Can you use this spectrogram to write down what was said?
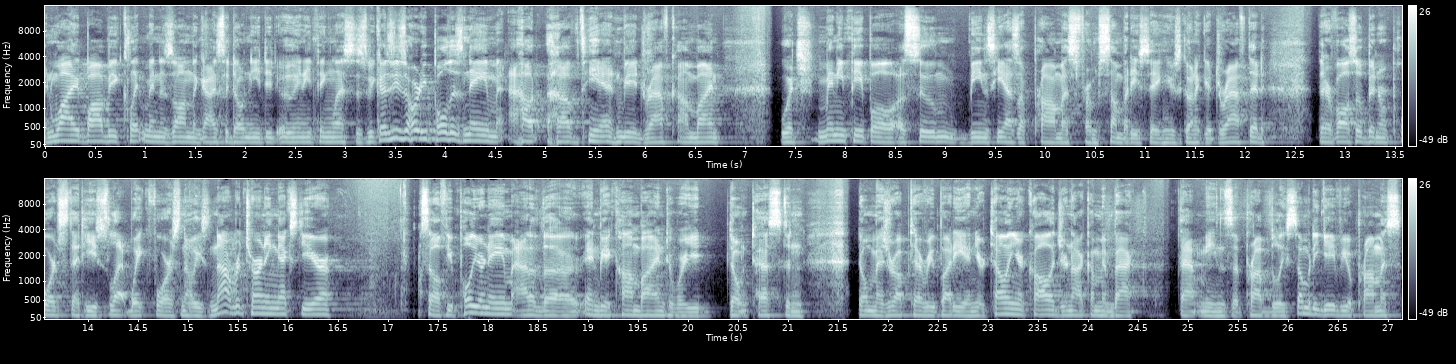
And why Bobi Klintman is on the guys who don't need to do anything less is because he's already pulled his name out of the NBA draft combine, which many people assume means he has a promise from somebody saying he's going to get drafted. There have also been reports that he's let Wake Forest know he's not returning next year. So if you pull your name out of the NBA combine to where you don't test and don't measure up to everybody and you're telling your college you're not coming back, that means that probably somebody gave you a promise.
